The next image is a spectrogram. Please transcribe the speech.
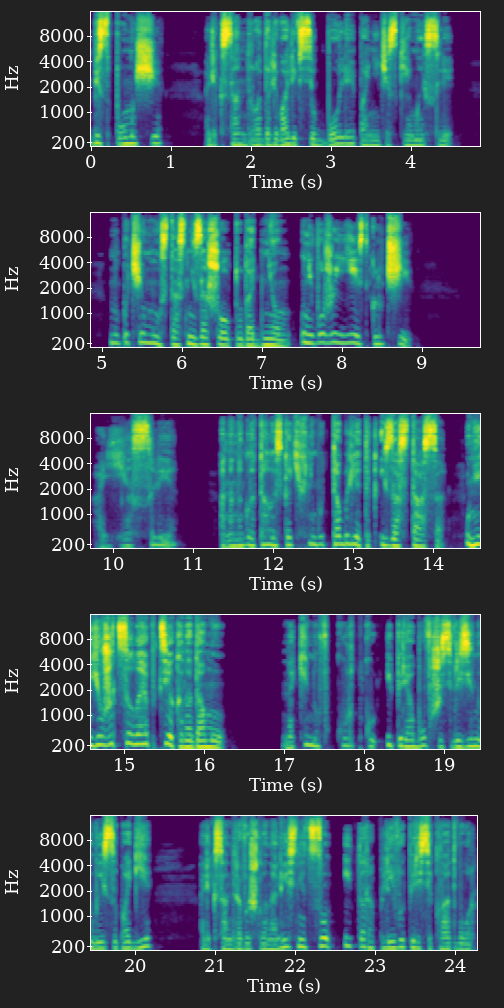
без помощи, Александру одолевали все более панические мысли. Ну почему Стас не зашел туда днем? У него же есть ключи. А если... Она наглоталась каких-нибудь таблеток из-за Стаса. У нее же целая аптека на дому. Накинув куртку и переобувшись в резиновые сапоги, Александра вышла на лестницу и торопливо пересекла двор.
